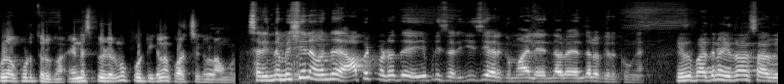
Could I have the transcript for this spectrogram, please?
உள்ள கொடுத்துருக்கோம். என்ன ஸ்பீடு வேணுமோ கூட்டிக்கலாம் குறைச்சிக்கலாம் உங்களுக்கு. சார் இந்த மிஷினை வந்து ஆப்ரேட் பண்ணுறது எப்படி சார்? ஈஸியாக இருக்குமா? இல்லை எந்த அளவு எந்த அளவுக்கு இருக்குங்க? இது பார்த்தீங்கன்னா இதான் சார். அது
